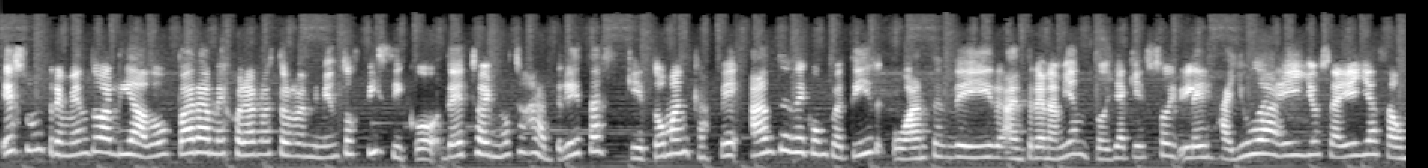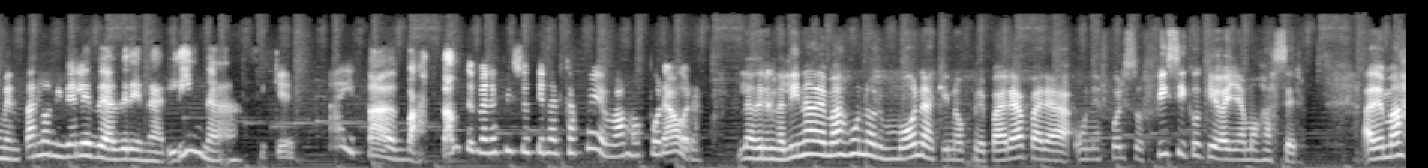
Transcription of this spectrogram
es un tremendo aliado para mejorar nuestro rendimiento físico. De hecho, hay muchos atletas que toman café antes de competir o antes de ir a entrenamiento, ya que eso les ayuda a ellos, a ellas, a aumentar los niveles de adrenalina. Así que ahí está, bastante beneficios tiene el café, vamos por ahora. La adrenalina además es una hormona que nos prepara para un esfuerzo físico que vayamos a hacer. Además,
